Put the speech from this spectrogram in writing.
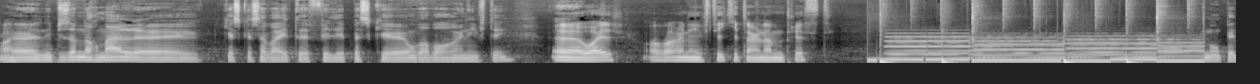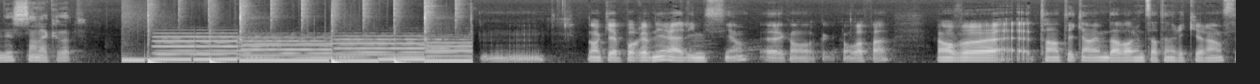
un épisode normal, qu'est-ce que ça va être, Philippe? Est-ce qu'on va avoir un invité? Euh, ouais. On va avoir un invité qui est un homme triste. Mon pénis sans la crotte. Hmm. Donc, euh, pour revenir à l'émission euh, qu'on va faire, on va euh, tenter quand même d'avoir une certaine récurrence.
